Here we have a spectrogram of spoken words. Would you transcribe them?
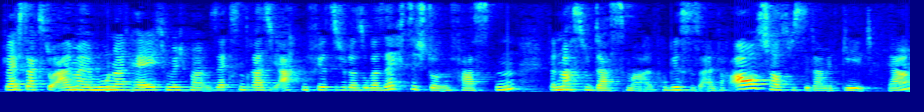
vielleicht sagst du einmal im Monat, hey, ich möchte mal 36, 48 oder sogar 60 Stunden fasten, dann machst du das mal, probierst es einfach aus, schaust, wie es dir damit geht, ja.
